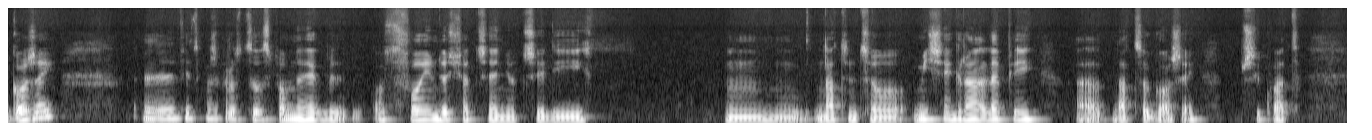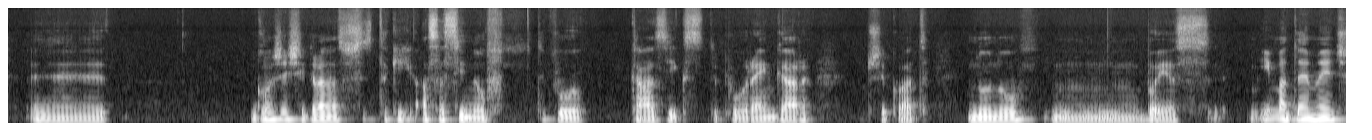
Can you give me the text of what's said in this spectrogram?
gorzej, y, więc może po prostu wspomnę jakby o swoim doświadczeniu, czyli mm, na tym, co mi się gra lepiej, a na co gorzej. Na przykład y, gorzej się gra na takich asasinów typu Kha'Zix, typu Rengar, na przykład Nunu, mm, bo jest i ma damage,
